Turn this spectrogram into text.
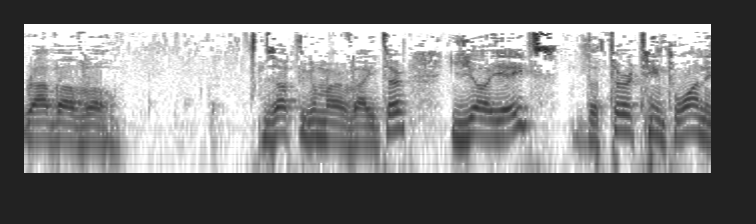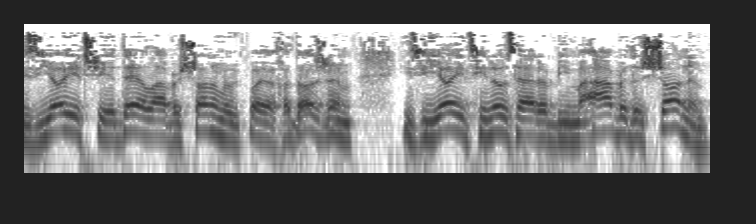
Ravavo. Zok the Gemara. Yoyetz, the thirteenth one is Yoyetz Sheyadei Alaber Shanim Chadashim. He's Yoyetz, he knows how to be Ma'aber the Shanim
